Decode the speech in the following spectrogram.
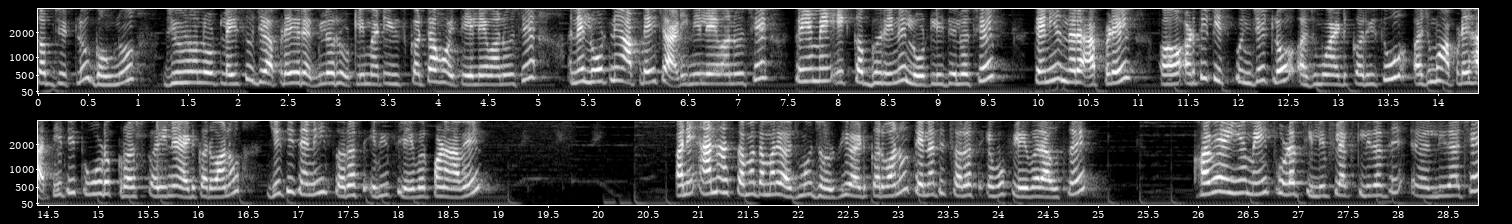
કપ જેટલો ઘઉંનો ઝીણો લોટ લઈશું, જે આપણે રેગ્યુલર રોટલી માટે યુઝ કરતા હોય તે લેવાનો છે. અને લોટને આપણે ચાળીને લેવાનો છે. તો એ મેં એક કપ ભરીને લોટ લીધેલો છે. તેની અંદર આપણે અડધી ટીસ્પૂન જેટલો અજમો એડ કરીશું. અજમો આપણે હાથેથી થોડો ક્રશ કરીને એડ કરવાનો, જેથી તેની સરસ એવી ફ્લેવર પણ આવે. અને આ નાસ્તામાં તમારે અજમો જરૂરથી એડ કરવાનો, તેનાથી સરસ એવો ફ્લેવર આવશે. હવે અહીંયા મેં થોડાક ચીલી ફ્લેક્સ લીધા લીધા છે.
